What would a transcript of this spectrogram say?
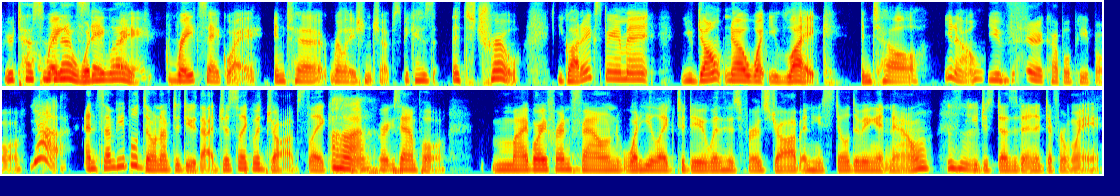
You're testing Great it out. What do you like? Great segue into relationships because it's true. You got to experiment. You don't know what you like until, you know, You've you've, dated a couple people. yeah. And some people don't have to do that, just like with jobs. Like, Uh-huh. for example, my boyfriend found what he liked to do with his first job and he's still doing it now. Mhm. He just does it in a different way.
